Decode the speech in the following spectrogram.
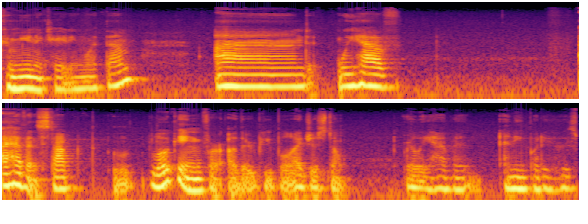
communicating with them. And we have I haven't stopped looking for other people. I just don't really have it, anybody who's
